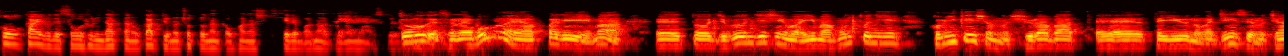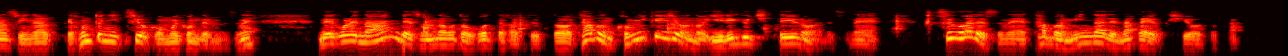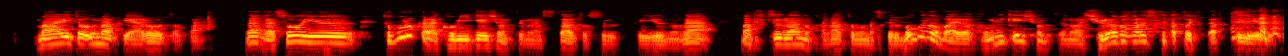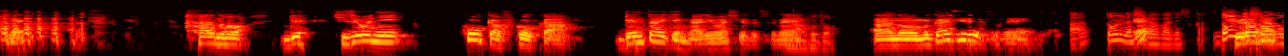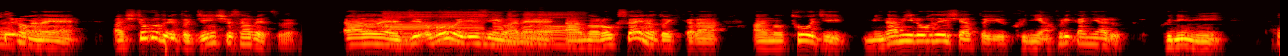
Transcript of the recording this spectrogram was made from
思考回路でそういうふうになったのかっていうのをちょっとなんかお話聞ければなと思うんですけど。そうですね。僕はやっぱり、まあ、えっ、ー、と、自分自身は今本当にコミュニケーションの修羅場、えー、っていうのが人生のチャンスになるって本当に強く思い込んでるんですね。で、これなんでそんなこと起こったかというと、多分コミュニケーションの入り口っていうのはですね、普通はですね、多分みんなで仲良くしようとか、周りとうまくやろうとか、なんかそういうところからコミュニケーションっていうのがスタートするっていうのが、まあ普通なのかなと思うんですけど、僕の場合はコミュニケーションっていうのは修羅場からスタートしたっていうですね、あの、非常に効果不効果、原体験がありましてですね。なるほど。あの、昔ですね。あどんな修羅場ですか？修羅場っていうのがね、あ一言言うと人種差別。あのね、僕自身はね、あの、6歳の時から、あの、当時、南ローデシアという国、アフリカにある国に、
